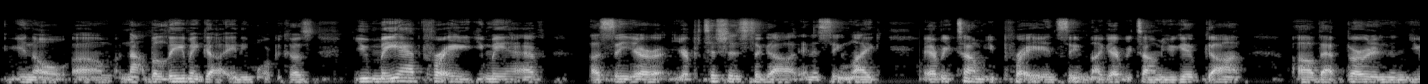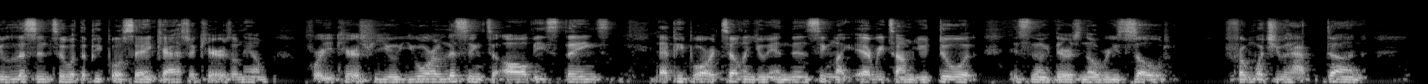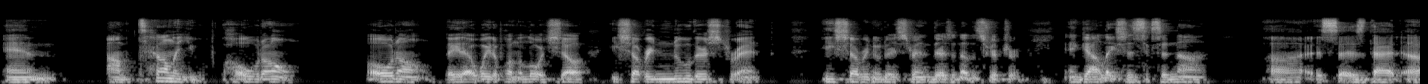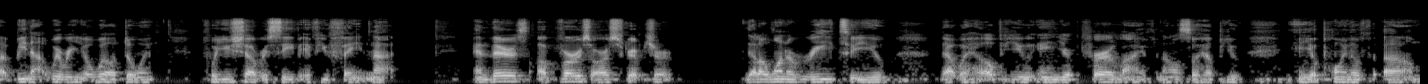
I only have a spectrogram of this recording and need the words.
you know um, not believing God anymore because you may have prayed, you may have uh, sent your your petitions to God, and it seemed like every time you pray, it seemed like every time you give God uh, that burden and you listen to what the people are saying, cast your cares on Him, for He cares for you. You are listening to all these things that people are telling you, and then seem like every time you do it, it seems like there is no result from what you have done. And I'm telling you, hold on. Hold on. They that wait upon the Lord shall, he shall renew their strength. He shall renew their strength. There's another scripture in Galatians 6 and 9. Uh, it says that, uh, be not weary in your well doing, for you shall receive if you faint not. And there's a verse or a scripture that I want to read to you that will help you in your prayer life and also help you in your point of um,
